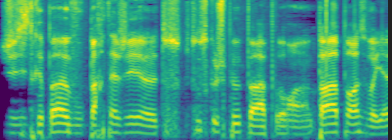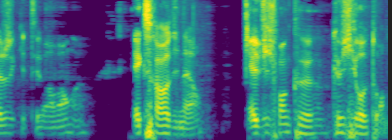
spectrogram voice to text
j'hésiterai pas à vous partager euh, tout, ce- tout ce que je peux par rapport à, par rapport à ce voyage qui était vraiment extraordinaire. Et vivement que que j'y retourne.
